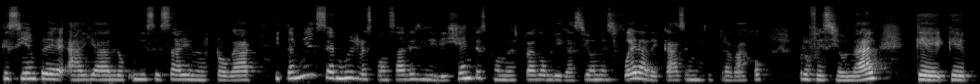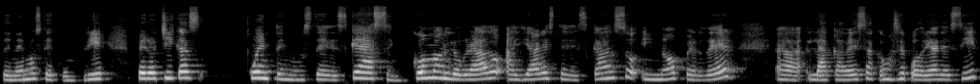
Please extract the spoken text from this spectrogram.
que siempre haya lo necesario en nuestro hogar y también ser muy responsables y diligentes con nuestras obligaciones fuera de casa, en nuestro trabajo profesional que, que tenemos que cumplir. Pero chicas, Cuéntenme ustedes, ¿qué hacen? ¿Cómo han logrado hallar este descanso y no perder ah, la cabeza, como se podría decir,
